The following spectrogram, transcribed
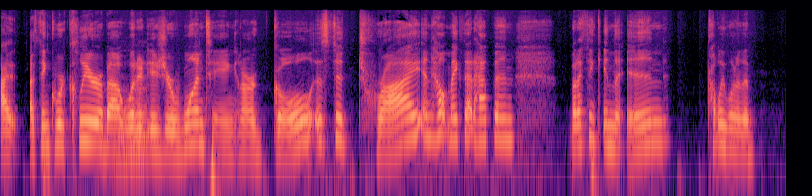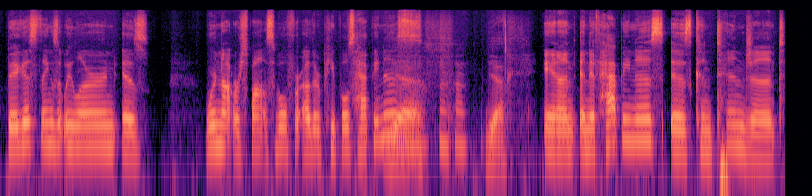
I, I think we're clear about what it mm-hmm. is you're wanting, and our goal is to try and help make that happen. But I think in the end, probably one of the biggest things that we learned is we're not responsible for other people's happiness. Yes. Mm-hmm. Yes. And and if happiness is contingent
